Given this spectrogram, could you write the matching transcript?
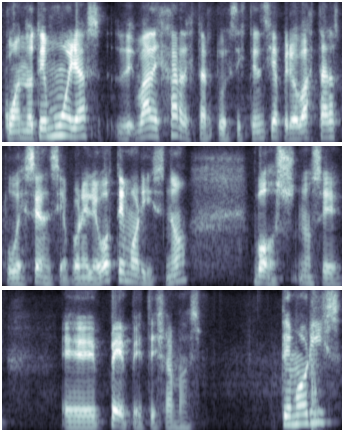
cuando te mueras, va a dejar de estar tu existencia, pero va a estar tu esencia. Ponele, vos te morís, ¿no? Vos, no sé, eh, Pepe te llamas. Te morís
